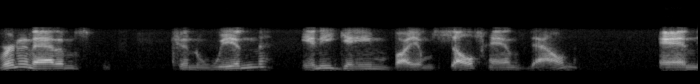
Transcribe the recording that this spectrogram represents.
Vernon Adams can win any game by himself, hands down, and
